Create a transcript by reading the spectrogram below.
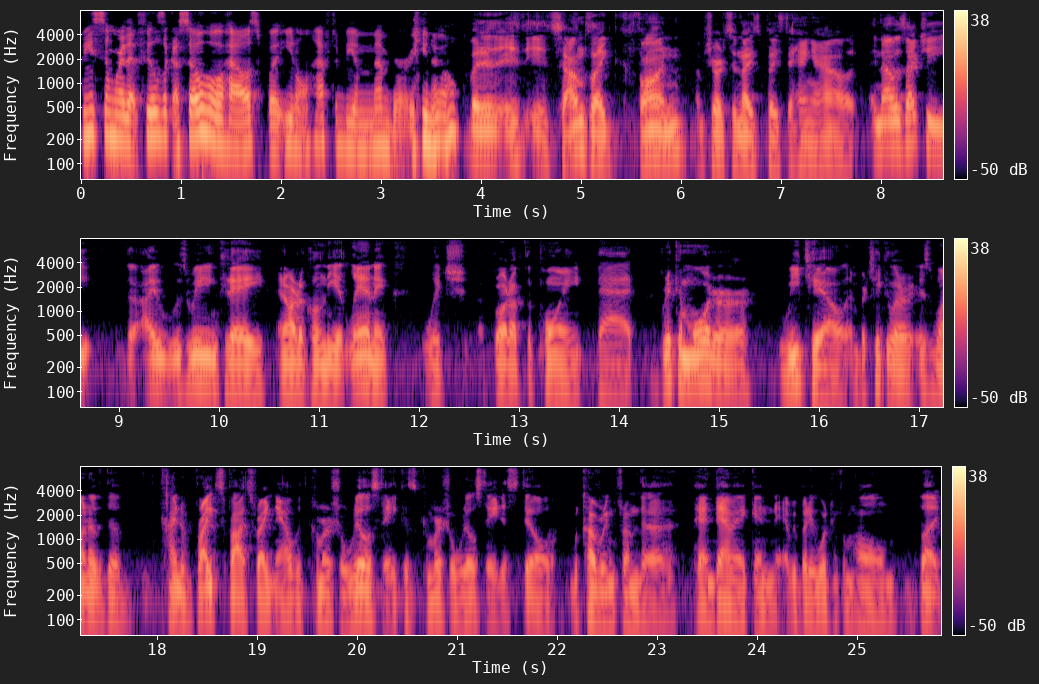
be somewhere that feels like a Soho house, but you don't have to be a member, you know? But it, it, it sounds like fun. I'm sure it's a nice place to hang out. And I was actually, I was reading today an article in The Atlantic, which brought up the point that brick and mortar retail in particular is one of the kind of bright spots right now with commercial real estate because commercial real estate is still recovering from the pandemic and everybody working from home. But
